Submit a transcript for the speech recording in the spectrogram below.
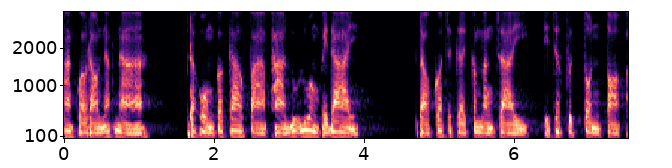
มากกว่าเรานักหนา พระองค์ก็ก้าวฝ่าผ่านลุล่วงไปได้ เราก็จะเกิดกำลังใจที่จะฝึกตนต่อไป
